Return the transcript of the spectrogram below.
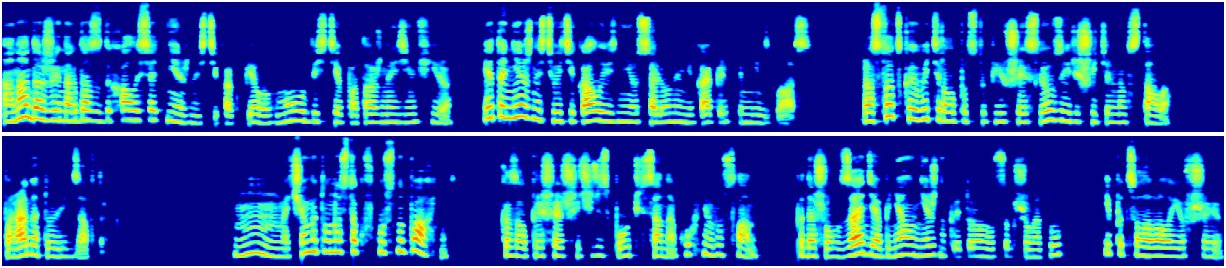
Она даже иногда задыхалась от нежности, как пела в молодости эпатажная Земфира. Эта нежность вытекала из нее солеными капельками из глаз. Ростоцкая вытерла подступившие слезы и решительно встала. Пора готовить завтрак. «Ммм, а чем это у нас так вкусно пахнет?» сказал пришедший через полчаса на кухню Руслан. Подошел сзади, обнял, нежно притронулся к животу и поцеловал ее в шею.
